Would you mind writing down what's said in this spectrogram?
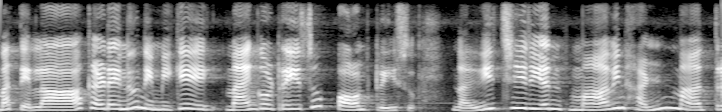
ಮತ್ತೆಲ್ಲ ಕಡೆಯೂ ನಿಮಗೆ mango trees palm trees Nigerian ಮಾವಿನ ಹಣ್ಣು ಮಾತ್ರ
